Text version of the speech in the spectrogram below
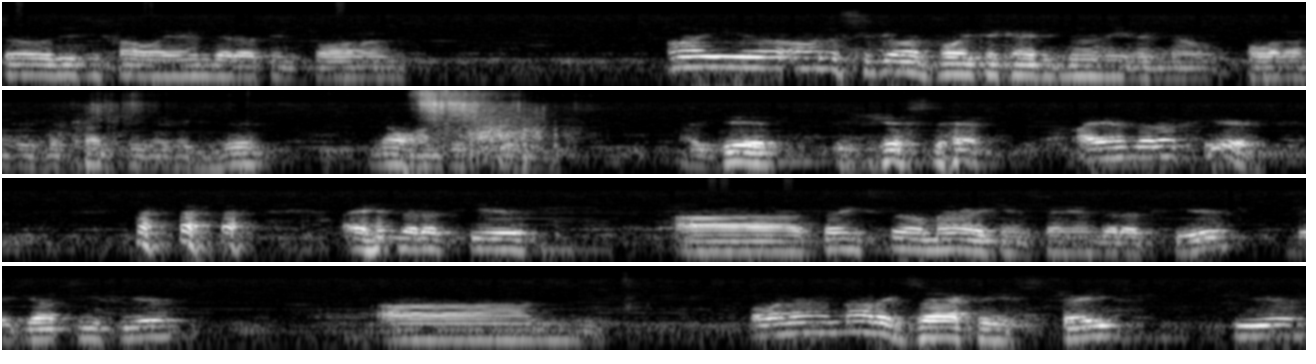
so this is how I ended up in Poland. I, uh, honest to God, Wojtek, I did not even know Poland is a country that exists. No, I'm just kidding. I did. It's just that I ended up here. I ended up here. Uh, thanks to Americans, I ended up here. They got me here. Um, well, I'm not exactly straight here.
